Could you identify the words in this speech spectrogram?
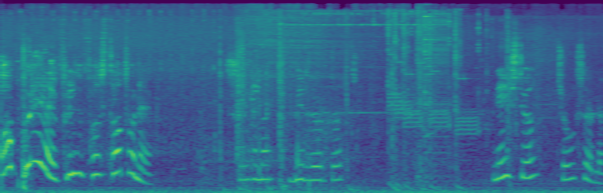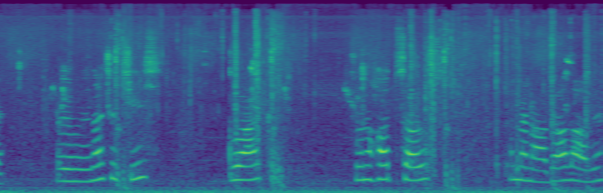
Aa bu ne? Freddy Fast Tato ne? Şu hemen 1 4 4. Ne istiyorsun? Çabuk söyle. Ee, nacho cheese, guac, sonra hot sauce. Hemen abi al abi.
